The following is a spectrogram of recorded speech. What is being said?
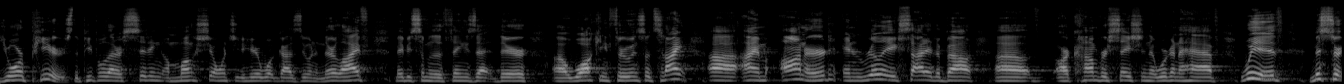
your peers, the people that are sitting amongst you. I want you to hear what God's doing in their life, maybe some of the things that they're uh, walking through. And so tonight, uh, I'm honored and really excited about uh, our conversation that we're going to have with Mr.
